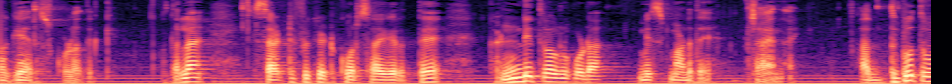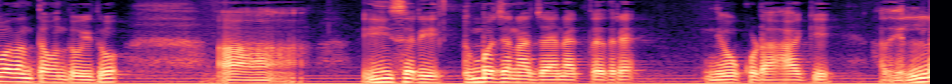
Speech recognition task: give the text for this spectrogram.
ಬಗೆಹರಿಸ್ಕೊಳ್ಳೋದಕ್ಕೆ. ಗೊತ್ತಲ್ಲ ಸರ್ಟಿಫಿಕೇಟ್ ಕೋರ್ಸ್ ಆಗಿರುತ್ತೆ. ಖಂಡಿತವಾಗ್ಲೂ ಕೂಡ ಮಿಸ್ ಮಾಡಿದೆ ಜಾಯ್ನ್ ಆಗಿ. ಅದ್ಭುತವಾದಂಥ ಒಂದು ಇದು. ಈ ಸರಿ ತುಂಬ ಜನ ಜಾಯ್ನ್ ಆಗ್ತಾಯಿದ್ರೆ ನೀವು ಕೂಡ ಹಾಕಿ ಅದೆಲ್ಲ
